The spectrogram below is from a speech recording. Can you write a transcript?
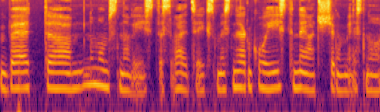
bet nu, mums nav īsti tas vajadzīgs. Mēs neko īsti neatšķiramies no,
